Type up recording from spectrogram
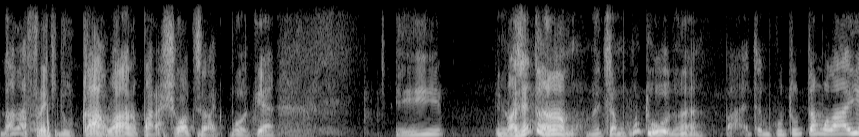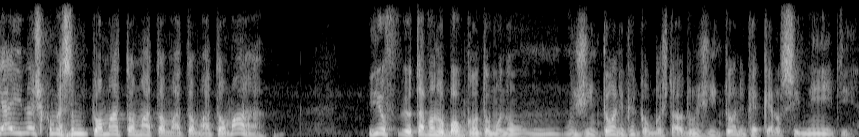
lá na frente do carro, lá no para-choque, sei lá que porra que é. E, e nós entramos, entramos com tudo, né? Pá, entramos com tudo, estamos lá. E aí nós começamos a tomar, tomar, tomar, tomar, tomar. E eu, eu tava no balcão tomando um, um gin tônica, que eu gostava de um gin tônica, que era o seguinte,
